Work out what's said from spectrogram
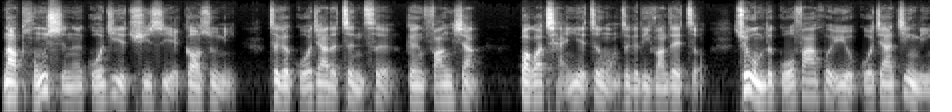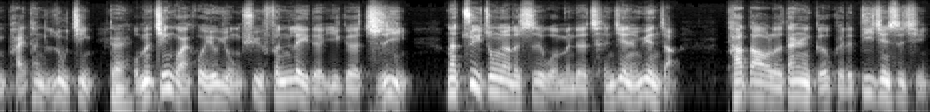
那同时呢，国际的趋势也告诉你，这个国家的政策跟方向，包括产业正往这个地方在走。所以我们的国发会也有国家近零排碳的路径，对，我们的监管会有永续分类的一个指引。那最重要的是，我们的陈建仁院长。他到了担任阁魁的第一件事情，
